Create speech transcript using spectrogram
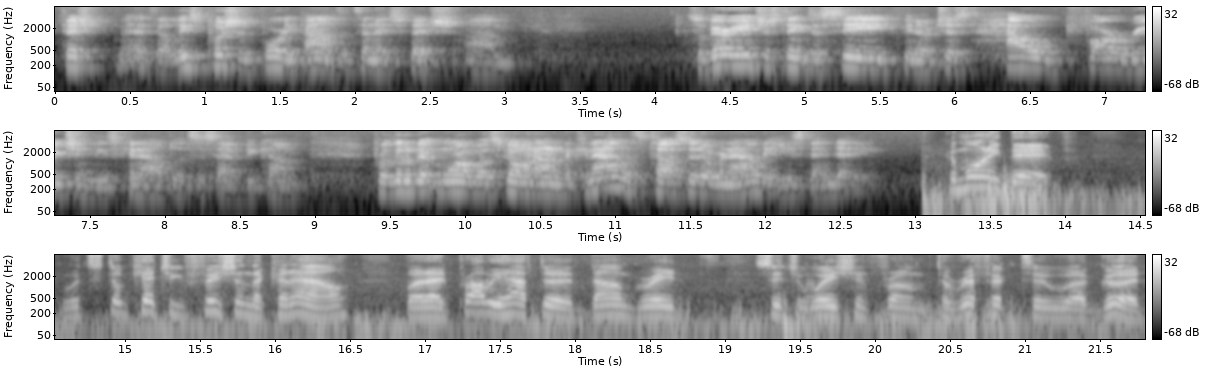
fish. It's at least pushing 40 pounds. It's a nice fish. Um, so very interesting to see, you know, just how far-reaching these canal blitzes have become. For a little bit more on what's going on in the canal, let's toss it over now to East End Eddie. Good morning, Dave. We're still catching fish in the canal, but I'd probably have to downgrade situation from terrific to uh, good.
